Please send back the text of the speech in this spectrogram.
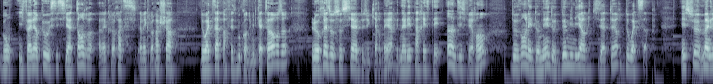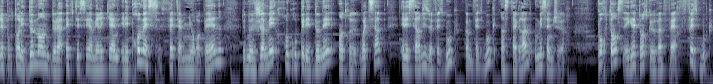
Bon, il fallait un peu aussi s'y attendre avec le, rachat de WhatsApp par Facebook en 2014. Le réseau social de Zuckerberg n'allait pas rester indifférent devant les données de 2 milliards d'utilisateurs de WhatsApp. Et ce, malgré pourtant les demandes de la FTC américaine et les promesses faites à l'Union européenne de ne jamais regrouper les données entre WhatsApp et les services de Facebook, comme Facebook, Instagram ou Messenger. Pourtant, c'est exactement ce que va faire Facebook.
